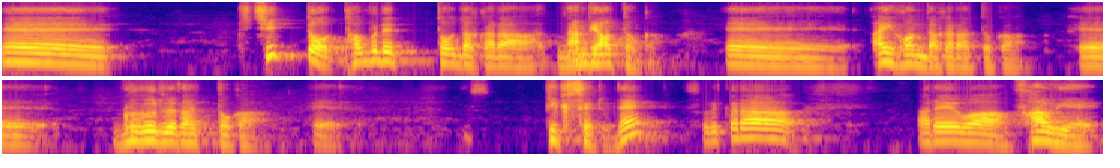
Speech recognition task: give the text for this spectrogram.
えー、きちっとタブレットだから何秒とか、えー、iPhone だからとか、えー、Google だとか、えー、ピクセルね。それから、あれはファウェイ。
